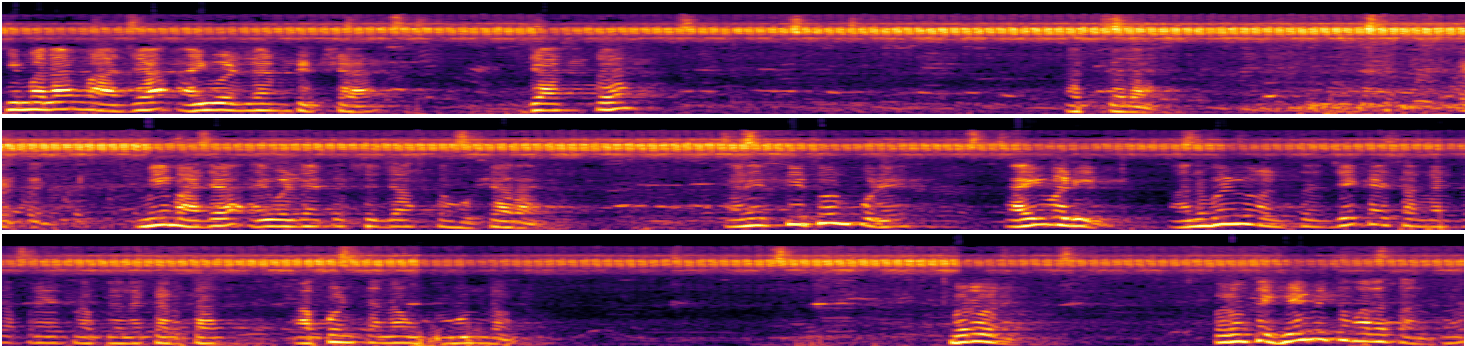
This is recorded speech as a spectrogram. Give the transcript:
की मला माझ्या आई वडिलांपेक्षा जास्त अक्कल आहे. मी माझ्या आई वडिलांपेक्षा जास्त हुशार आहे. आणि तिथून पुढे आई वडील अनुभवी माणसं जे काही सांगायचा प्रयत्न आपल्याला करतात आपण त्यांना उठवून लावतो बरोबर आहे? परंतु हे मी तुम्हाला सांगतो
